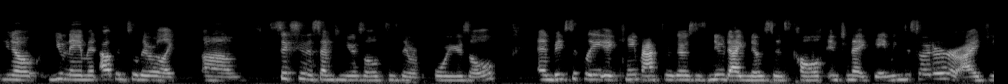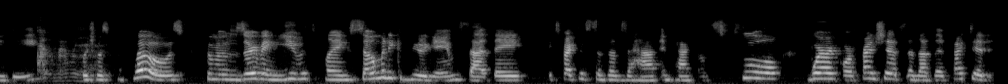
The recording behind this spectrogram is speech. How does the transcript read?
you know, you name it, up until they were like um, 16 to 17 years old, since they were four years old. And basically, it came after there's this new diagnosis called Internet Gaming Disorder or IGD, I remember that. which was proposed from observing youth playing so many computer games that they expected symptoms to have impact on school, work, or friendships, and that the affected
